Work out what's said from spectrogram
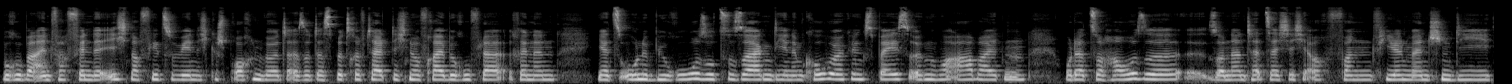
worüber einfach, finde ich, noch viel zu wenig gesprochen wird. Also das betrifft halt nicht nur Freiberuflerinnen jetzt ohne Büro sozusagen, die in einem Coworking Space irgendwo arbeiten oder zu Hause, sondern tatsächlich auch von vielen Menschen, die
